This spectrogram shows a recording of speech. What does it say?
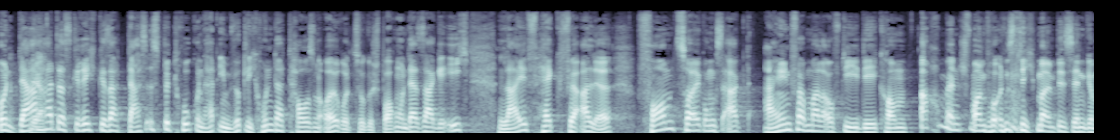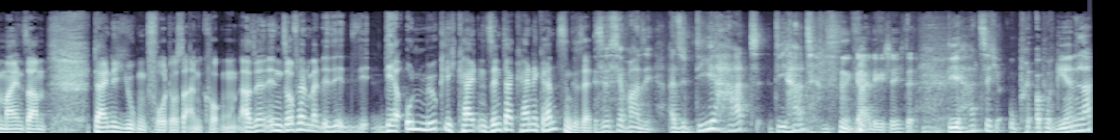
Und da Ja. hat das Gericht gesagt, das ist Betrug und hat ihm wirklich 100.000 Euro zugesprochen. Und da sage ich, Live-Hack für alle, vorm Zeugungsakt einfach mal auf die Idee kommen, ach Mensch, wollen wir uns nicht mal ein bisschen gemeinsam deine Jugendfotos angucken. Also insofern, der Unmöglichkeiten sind da keine Grenzen Es gesetzt. ist ja Wahnsinn. Also die hat, die hat, das ist eine geile Geschichte, die hat sich op- operieren lassen,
